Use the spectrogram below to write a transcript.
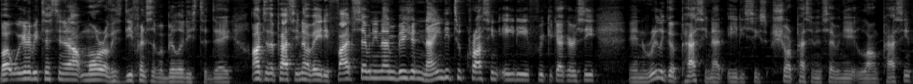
But we're going to be testing out more of his defensive abilities today. Onto the passing of 85, 79 vision, 92 crossing, 88 free kick accuracy. And really good passing at 86 short passing and 78 long passing.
